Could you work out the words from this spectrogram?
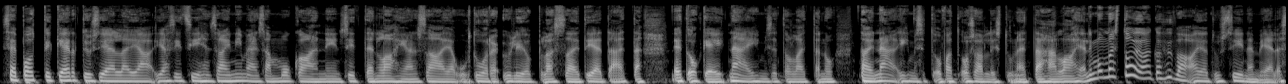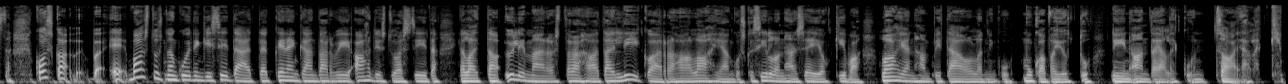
se potti kertyi siellä ja, ja sitten siihen sai nimensä mukaan, niin sitten lahjan saa ja tuore ylioppilas sai tietää, että et okei, nämä ihmiset on laittanut tai nämä ihmiset ovat osallistuneet tähän lahjaan. Niin mun mielestä toi on aika hyvä ajatus siinä mielessä, koska e, vastustan kuitenkin sitä, että kenenkään tarvii ahdistua siitä ja laittaa ylimääräistä rahaa tai liikaa rahaa lahjaan, koska silloinhan se ei ole kiva lahjanhan pitää olla niin kuin mukava juttu niin antajalle kuin saajallekin.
